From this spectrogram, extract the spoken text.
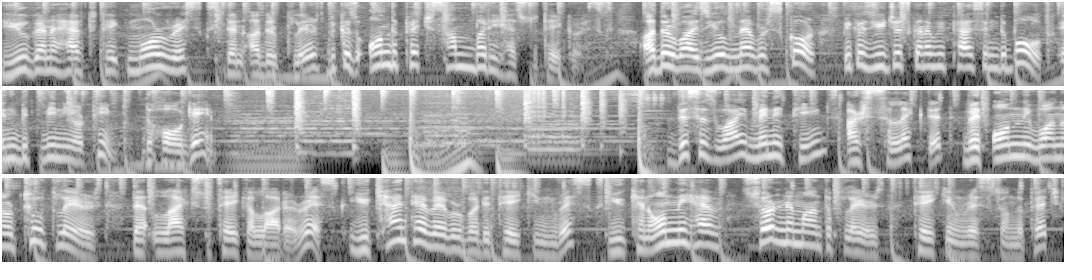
you're gonna have to take more risks than other players because on the pitch somebody has to take risks. Otherwise you'll never score because you're just gonna be passing the ball in between your team the whole game. This is why many teams are selected with only one or two players that likes to take a lot of risks. You can't have everybody taking risks. You can only have certain amount of players taking risks on the pitch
